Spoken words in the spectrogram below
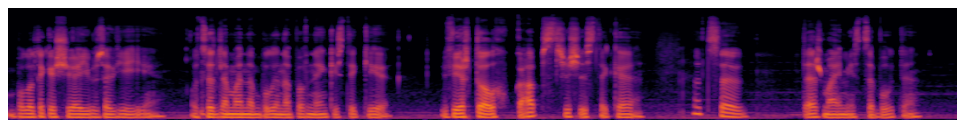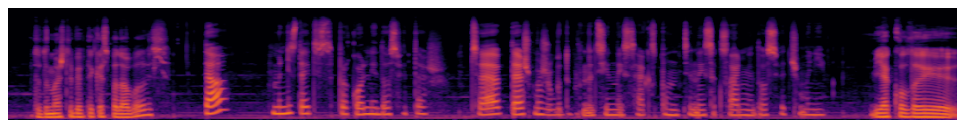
Було таке, що я юзав її. Оце для мене були, напевно, якісь такі virtual hookups чи щось таке. Ну, це теж має місце бути. Ти думаєш, тобі б таке сподобалось? Так, мені здається, це прикольний досвід теж. Це теж може бути повноцінний секс, повноцінний сексуальний досвід, чому ні? Я коли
